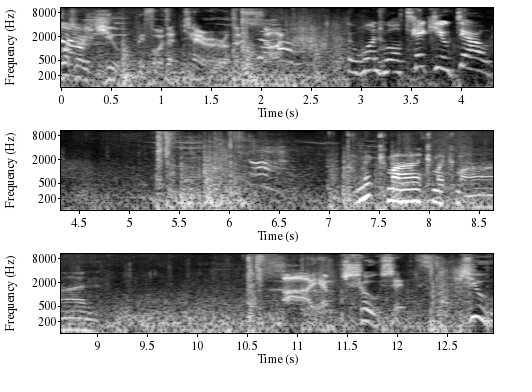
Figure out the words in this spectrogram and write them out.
What are you before the terror of the sun? The one who will take you down! Damn it, come on, come on, come on. I am chosen. You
